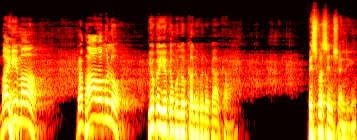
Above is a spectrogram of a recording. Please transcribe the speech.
మహిమ ప్రభావములో యుగ యుగములు కలుగునుగాక. విశ్వసించండి.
